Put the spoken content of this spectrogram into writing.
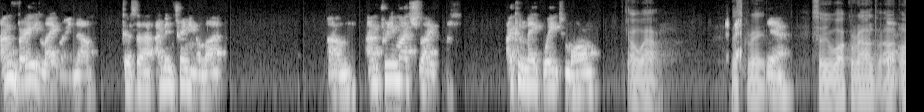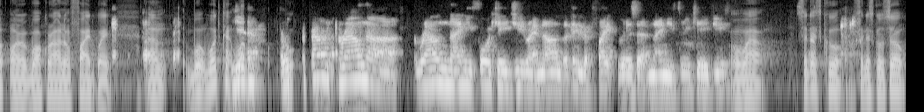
I'm very light right now because uh, I've been training a lot. Um, I'm pretty much like I could make weight tomorrow. Oh wow, that's great. Yeah, So you walk around uh, or, or walk around on fight weight. Um, what what kind? yeah. What, Around around uh, around 94 kg right now. I think the fight was at 93 kg. oh wow. So that's cool. So that's cool. So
